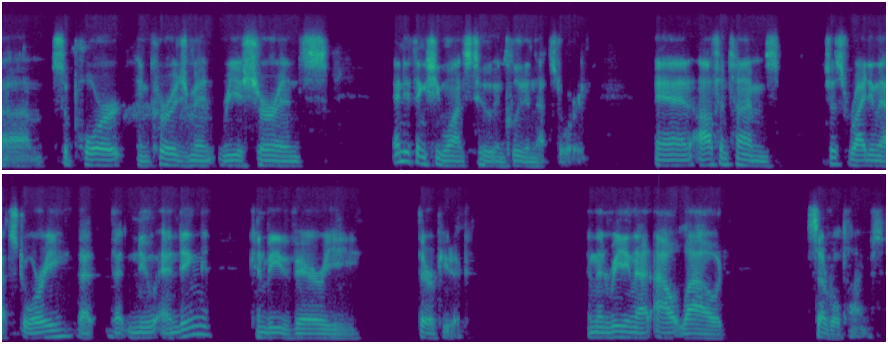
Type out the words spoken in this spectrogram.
um, support encouragement reassurance anything she wants to include in that story and oftentimes just writing that story that that new ending can be very therapeutic. And then reading that out loud several times.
